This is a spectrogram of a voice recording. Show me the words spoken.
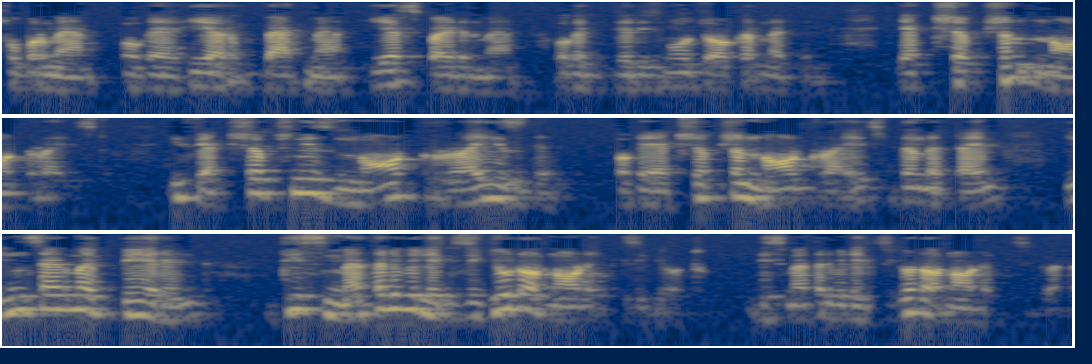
Superman. Okay, here Batman. Here Spider-Man. Okay, there is no Joker, nothing. Exception not raised. If exception is not raised, okay, exception not raised, then the time inside my parent, this method will execute or not execute. This method will execute or not execute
